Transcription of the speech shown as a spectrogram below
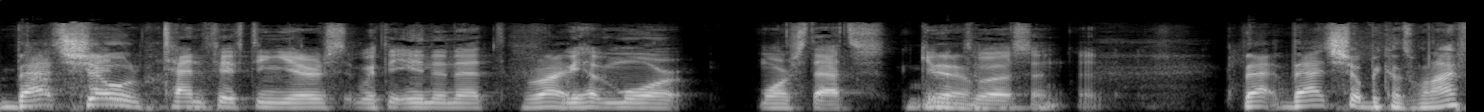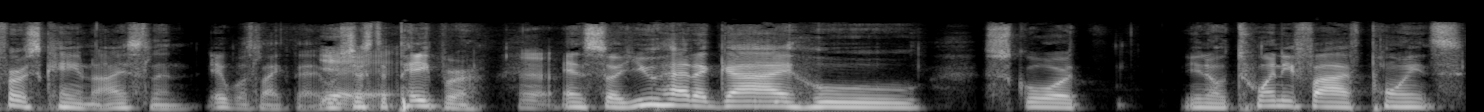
That 10, showed 10, 15 years with the internet. Right. We have more more stats given Yeah. to us, and, and that that show because when I first came to Iceland, it was like that. It was just yeah, a paper, Yeah. and so you had a guy who scored, you know, twenty five points.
